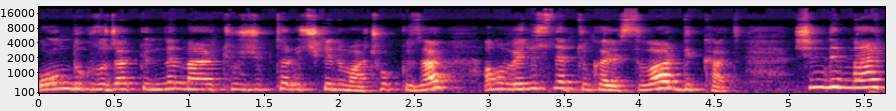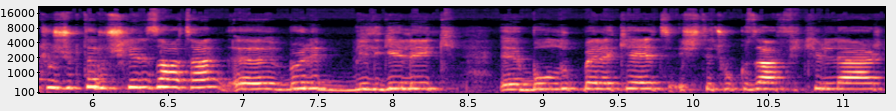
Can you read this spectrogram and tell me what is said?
19 Ocak gününde Merkür Jüpiter üçgeni var. Çok güzel. Ama Venüs Neptün karesi var. Dikkat. Şimdi Merkür Jüpiter üçgeni zaten e, böyle bilgelik, e, bolluk, bereket, işte çok güzel fikirler,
